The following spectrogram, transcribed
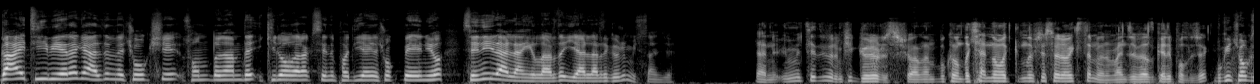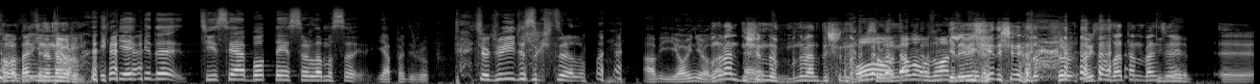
Gayet iyi bir yere geldin ve çoğu kişi son dönemde ikili olarak seni Padia'ya çok beğeniyor. Seni ilerleyen yıllarda iyi yerlerde görür müyüz sence? Yani ümit ediyorum ki görürüz. Şu an bu konuda kendim hakkında bir şey söylemek istemiyorum. Bence biraz garip olacak. Bugün çok zor. Ama ben inanıyorum. 2-2'de TCL bot lane sıralaması yap hadi Rup. Çocuğu iyice sıkıştıralım. Abi iyi oynuyorlar. Bunu ben düşündüm. Bunu ben düşündüm. Oo sorunun tamam o zaman gelebileceğini düşünüyordum. o yüzden zaten bence dinleyelim. e,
